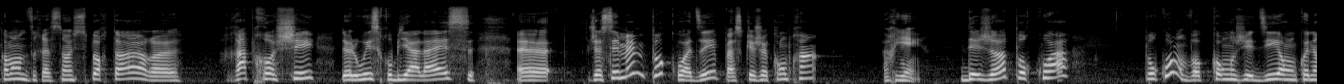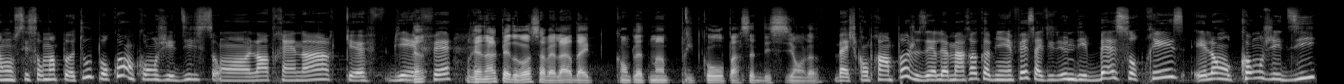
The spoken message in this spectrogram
comment on dirait un supporter euh, rapproché de Luis Rubiales. Euh, je sais même pas quoi dire parce que je comprends rien. Déjà, pourquoi, pourquoi on va congédier, on connaît, on sait sûrement pas tout, pourquoi on congédie son, l'entraîneur qui a bien Ren- fait? Rénal Pedros avait l'air d'être complètement pris de court par cette décision-là. Ben, je comprends pas. Je veux dire, le Maroc a bien fait. Ça a été une des belles surprises. Et là, on congédie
